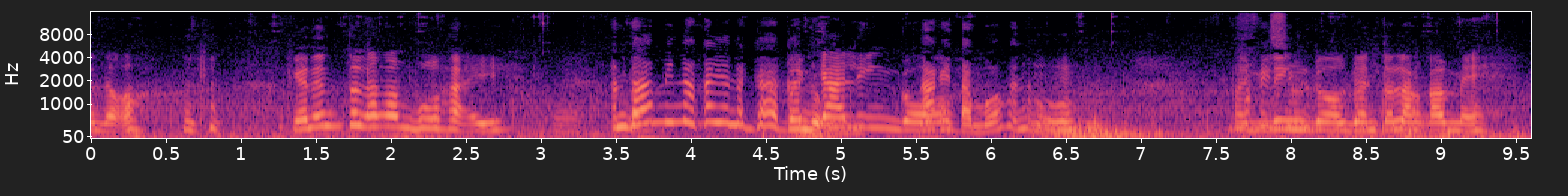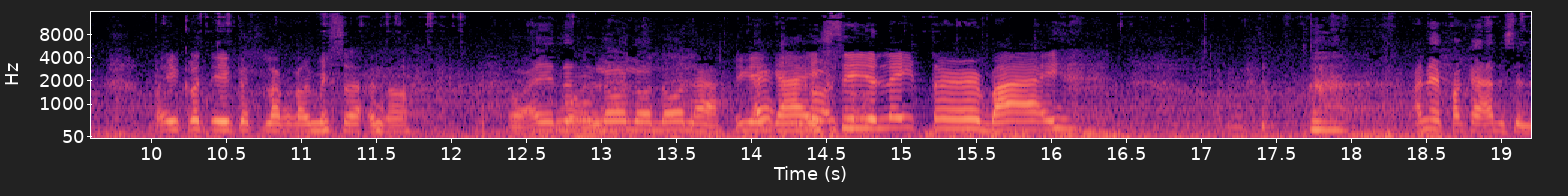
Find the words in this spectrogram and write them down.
ano? Ganito lang ang buhay. Ang dami na kayo naggagano. Pagkalinggo. Nakita mo? Ano? Mm. Paglinggo, ganito lang kami. Paikot-ikot lang kami sa ano. O, ayan ang lolo, lola. Sige Eh, guys, lolo. see you later. Bye. Ano eh, pagka sila?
